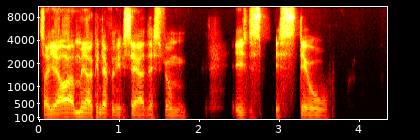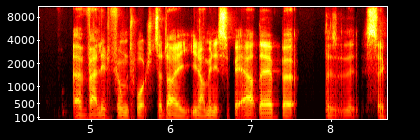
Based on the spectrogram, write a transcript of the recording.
so yeah, I mean, I can definitely see how this film is is still a valid film to watch today. You know, I mean, it's a bit out there, but it's a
